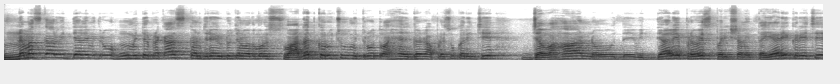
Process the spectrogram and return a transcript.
નમસ્કાર વિદ્યાર્થી મિત્રો, હું મિત્ર પ્રકાશ કંજરિયા યુટ્યુબ ચેનલમાં તમારું સ્વાગત કરું છું. મિત્રો, તો અહીં આગળ આપણે શું કરીએ છીએ જવાહર નવોદય વિદ્યાલય પ્રવેશ પરીક્ષાની તૈયારી કરીએ છીએ.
